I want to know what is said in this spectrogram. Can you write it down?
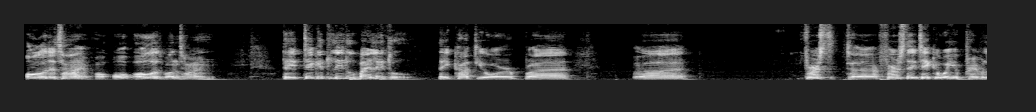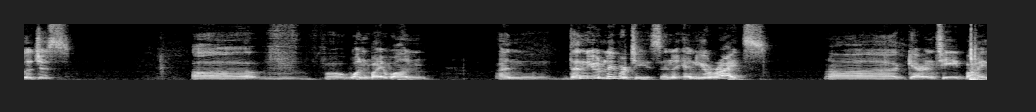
all at a time, all, all at one time. They take it little by little. They cut your uh, uh, first uh, first they take away your privileges uh, one by one and then your liberties and, and your rights uh, guaranteed by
